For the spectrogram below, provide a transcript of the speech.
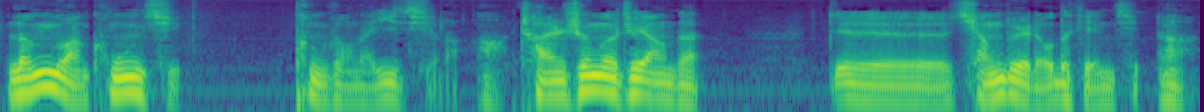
冷暖空气碰撞在一起了啊，产生了这样的呃强对流的天气啊。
